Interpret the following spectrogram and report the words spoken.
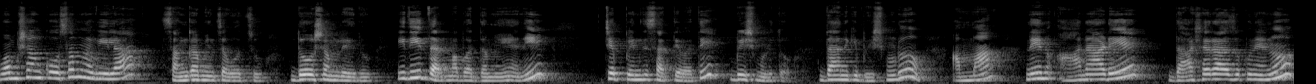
వంశం కోసం నువ్వు ఇలా సంగమించవచ్చు. దోషం లేదు. ఇది ధర్మబద్ధమే అని చెప్పింది సత్యవతి భీష్ముడితో. దానికి భీష్ముడు అమ్మ నేను ఆనాడే దాశరాజుకు నేను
